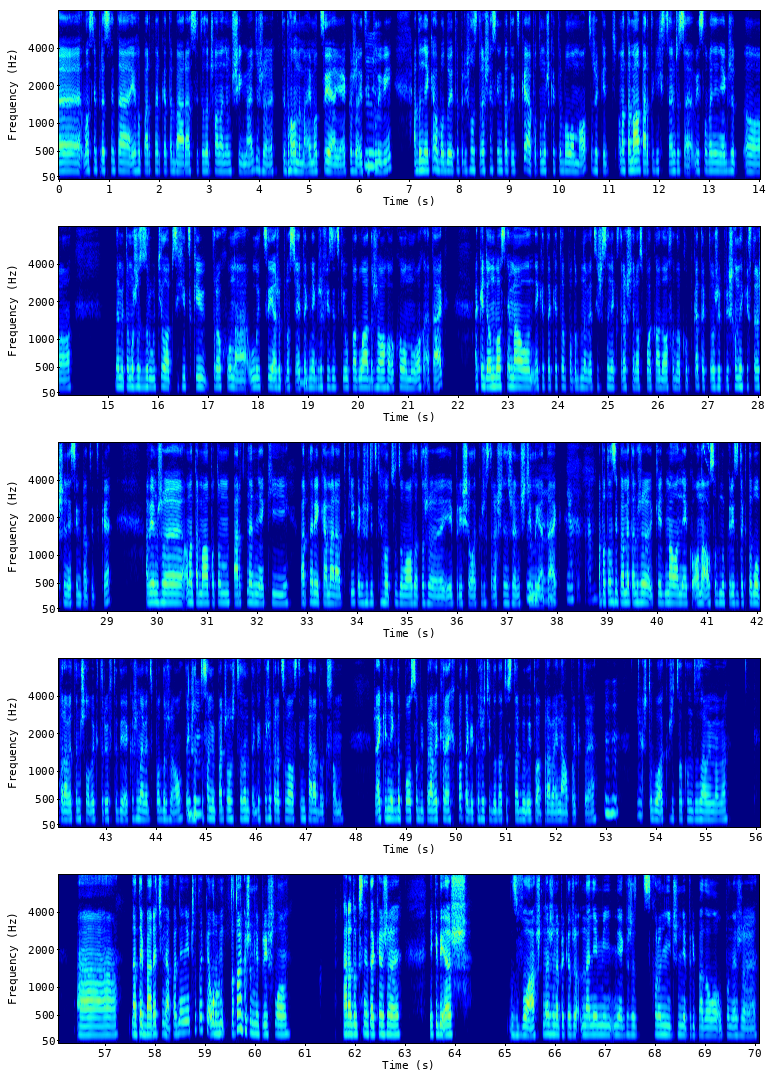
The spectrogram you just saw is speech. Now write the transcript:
vlastne presne tá jeho partnerka, tá Bára si to začala na ňom všímať, že teda ona má emócie a je akože aj Mm. citlivý a do nejakého bodu jej to prišlo strašne sympatické a potom už keď to bolo moc, že keď ona tam mala pár takých scén, že sa vyslovene nejak, že o, dajme tomu, že zrútila psychicky trochu na ulici a že proste aj Mm. tak nejak, že fyzicky upadla a držala ho okolo nôh a tak. A keď on vlastne mal nejaké takéto podobné veci, že sa nejak strašne rozplakala, dala sa do klubka, tak to už jej prišlo nejaké strašne nesympatické. A viem, že ona tam mala potom partner nejaký, partner jej kamarátky, takže vždycky ho odsudzovala za to, že jej prišiel akože strašne zženštili a Mhm. tak. Jo, to je. A potom si pamätám, že keď mala nejakú ona osobnú krízu, tak to bol práve ten človek, ktorý ju vtedy akože najviac podržal. Takže Mhm. to sa mi páčilo, že sa tam tak akože pracovalo s tým paradoxom. Že aj keď niekto pôsobí práve krehko, tak akože ti dodá tú stabilitu a práve aj naopak to je. Mhm. Jo. Takže to bolo akože celkom to zaujímavé. A na tej bare ti napadne niečo také? Lebo toto akože mne prišlo paradoxne také, že niekedy až zvláštne, že napríklad že na nej mi nejak, že skoro nič nepripadalo úplne, že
